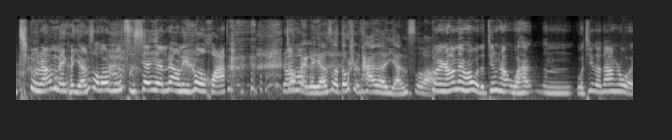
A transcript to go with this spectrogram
竟然每个颜色都如此鲜艳亮丽、润滑，就每个颜色都是它的颜色。对，然后那会儿我就经常，我还嗯，我记得当时我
